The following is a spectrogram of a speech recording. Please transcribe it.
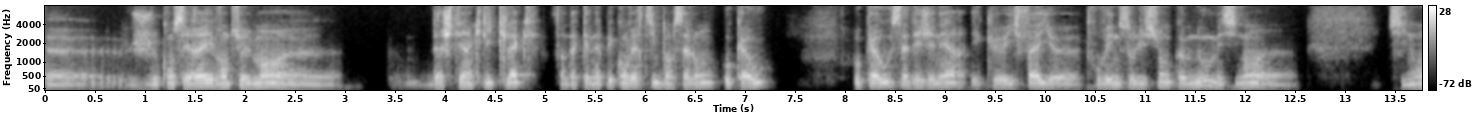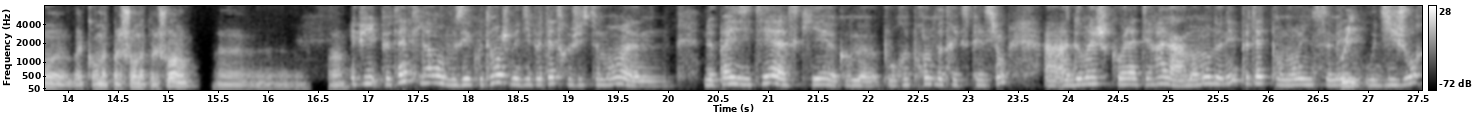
je conseillerais éventuellement d'acheter un clic-clac, enfin d'un canapé convertible dans le salon au cas où, au cas où ça dégénère et qu'il faille trouver une solution comme nous, mais sinon Sinon, euh, bah, quand on n'a pas le choix, on n'a pas le choix. Hein. Euh, voilà. Et puis peut-être là, en vous écoutant, je me dis peut-être justement euh, ne pas hésiter à ce qui est, comme pour reprendre votre expression, un, un, dommage collatéral à un moment donné, peut-être pendant une semaine oui. ou, ou dix jours,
